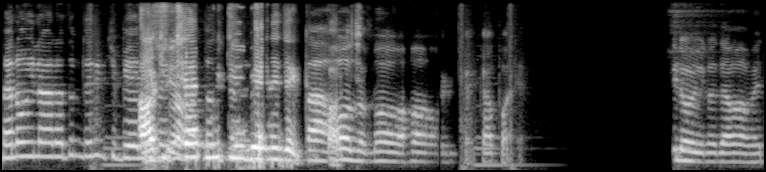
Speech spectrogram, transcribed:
Ben oyunu aradım. Dedim ki bir Takipçiler bu videoyu beğenecek. Ha Bak. oğlum oho. Kapa ya. Bil oyunu devam et.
